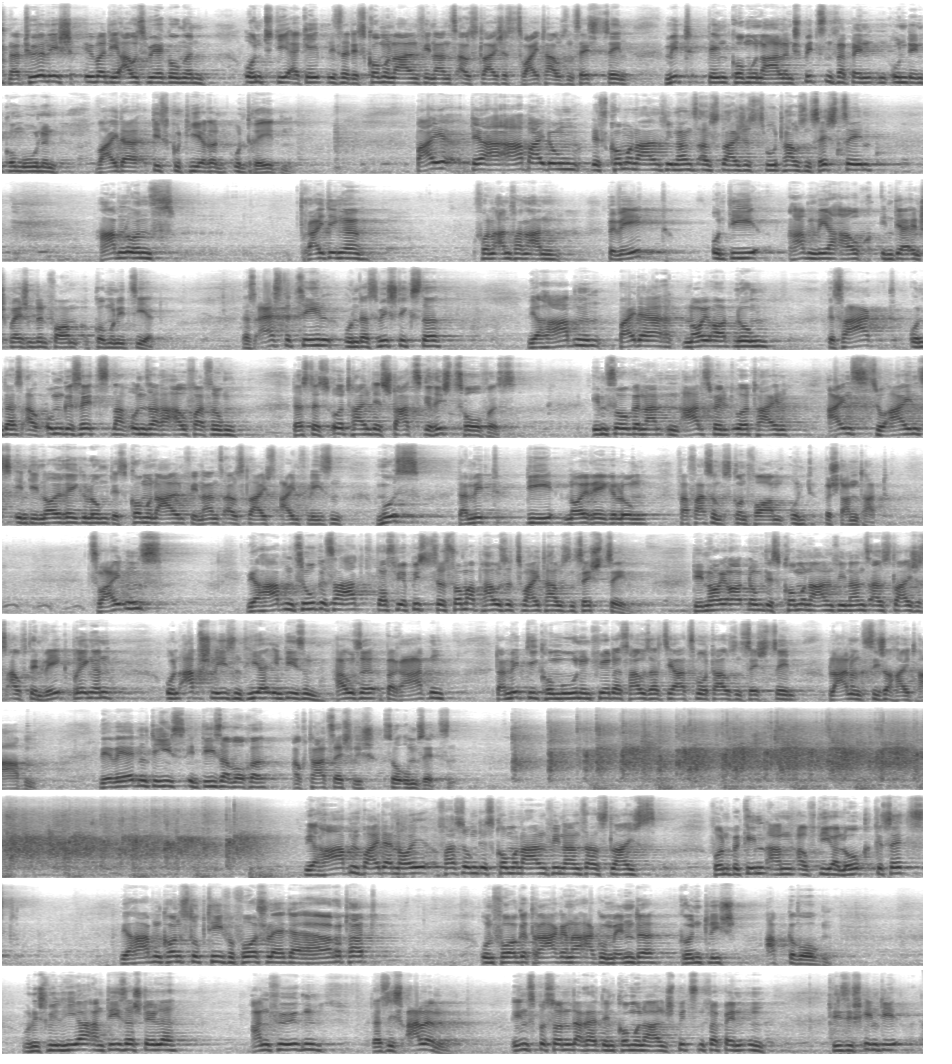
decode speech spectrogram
natürlich über die Auswirkungen und die Ergebnisse des Kommunalen Finanzausgleichs 2016 mit den Kommunalen Spitzenverbänden und den Kommunen weiter diskutieren und reden. Bei der Erarbeitung des Kommunalen Finanzausgleichs 2016 haben uns drei Dinge von Anfang an bewegt, und die haben wir auch in der entsprechenden Form kommuniziert. Das erste Ziel und das Wichtigste. Wir haben bei der Neuordnung gesagt und das auch umgesetzt nach unserer Auffassung, dass das Urteil des Staatsgerichtshofes im sogenannten Alsfeld-Urteil eins zu eins in die Neuregelung des Kommunalen Finanzausgleichs einfließen muss, damit die Neuregelung verfassungskonform und Bestand hat. Zweitens. Wir haben zugesagt, dass wir bis zur Sommerpause 2016 die Neuordnung des Kommunalen Finanzausgleichs auf den Weg bringen und abschließend hier in diesem Hause beraten, damit die Kommunen für das Haushaltsjahr 2016 Planungssicherheit haben. Wir werden dies in dieser Woche auch tatsächlich so umsetzen. Wir haben bei der Neufassung des Kommunalen Finanzausgleichs von Beginn an auf Dialog gesetzt. Wir haben konstruktive Vorschläge erörtert und vorgetragene Argumente gründlich abgewogen. Ich will hier an dieser Stelle anfügen, dass ich allen, insbesondere den Kommunalen Spitzenverbänden, die sich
